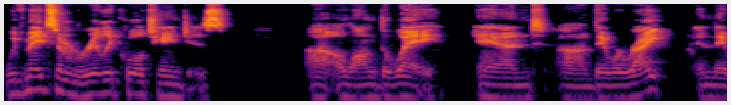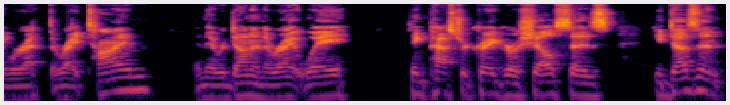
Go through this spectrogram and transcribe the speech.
we've made some really cool changes uh, along the way, and uh, they were right, and they were at the right time, and they were done in the right way. I think Pastor Craig Groeschel says he doesn't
